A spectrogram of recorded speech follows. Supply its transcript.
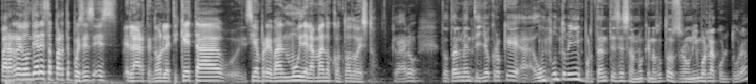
para redondear esta parte, pues es, es el arte, ¿no? La etiqueta, siempre van muy de la mano con todo esto. Claro, totalmente. Yo creo que ah, un punto bien importante es eso, ¿no? Que nosotros reunimos la cultura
